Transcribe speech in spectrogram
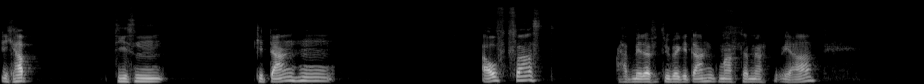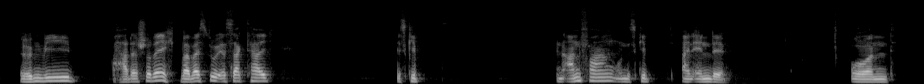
ich habe diesen Gedanken aufgefasst, habe mir darüber Gedanken gemacht, habe mir gedacht, ja, irgendwie hat er schon recht. Weil weißt du, er sagt halt, es gibt einen Anfang und es gibt ein Ende. Und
